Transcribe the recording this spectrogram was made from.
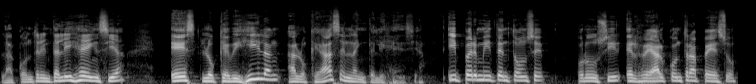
La contrainteligencia es lo que vigilan a lo que hacen la inteligencia y permite entonces producir el real contrapeso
